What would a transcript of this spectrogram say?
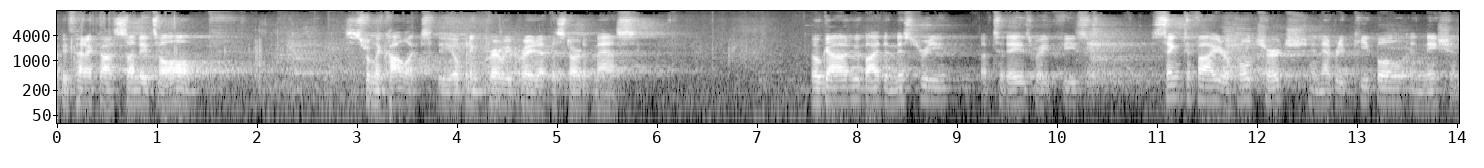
Happy Pentecost Sunday to all. This is from the Collect, the opening prayer we prayed at the start of Mass. O God, who by the mystery of today's great feast sanctify your whole church and every people and nation,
